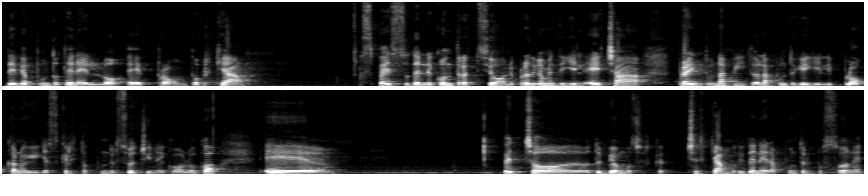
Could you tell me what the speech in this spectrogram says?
devi appunto tenerlo eh, pronto perché ha spesso delle contrazioni. Praticamente gli, e c'ha, prende una pillola appunto che glieli bloccano che gli ha scritto appunto il suo ginecologo e perciò cerca, cerchiamo di tenere appunto il bossone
